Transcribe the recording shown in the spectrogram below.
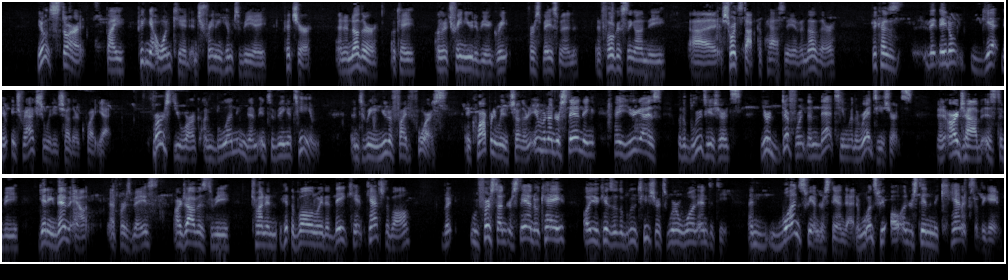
you don't start by picking out one kid and training him to be a pitcher, and another, okay, I'm going to train you to be a great first baseman, and focusing on the uh, shortstop capacity of another, because they, they don't get their interaction with each other quite yet. First, you work on blending them into being a team, into being a unified force, and cooperating with each other, and even understanding, hey, you guys with the blue t-shirts, you're different than that team with the red t-shirts. And our job is to be getting them out at first base. Our job is to be trying to hit the ball in a way that they can't catch the ball. But we first understand, okay, all you kids with the blue t-shirts, we're one entity. And once we understand that, and once we all understand the mechanics of the game,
